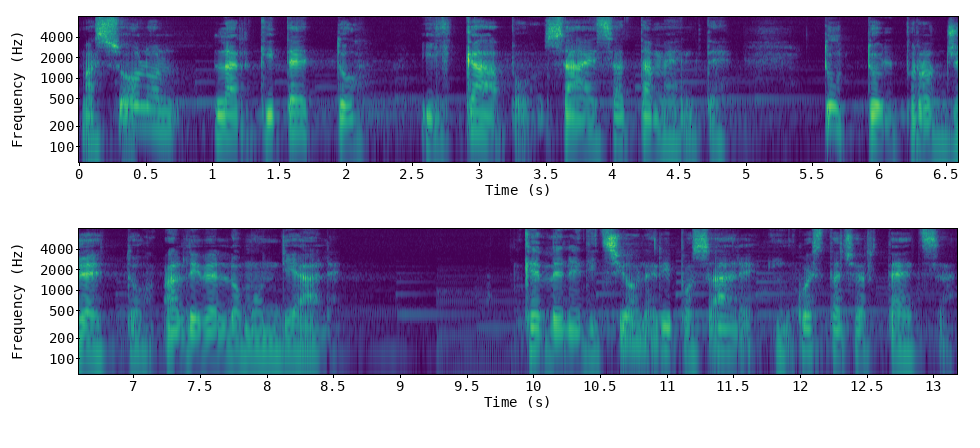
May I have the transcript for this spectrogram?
ma solo l'architetto il capo sa esattamente tutto il progetto a livello mondiale. Che benedizione riposare in questa certezza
